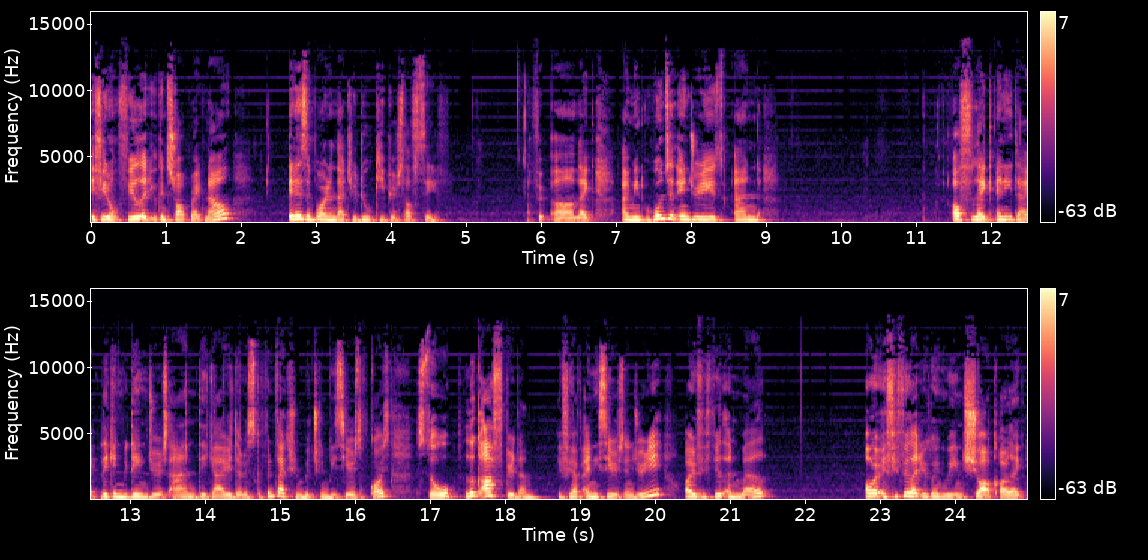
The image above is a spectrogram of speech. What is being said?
if you don't feel that you can stop right now, it is important that you do keep yourself safe. Um, like, I mean, wounds and injuries and of like any type they can be dangerous and they carry the risk of infection which can be serious of course so look after them if you have any serious injury or if you feel unwell or if you feel that you're going to be in shock or like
